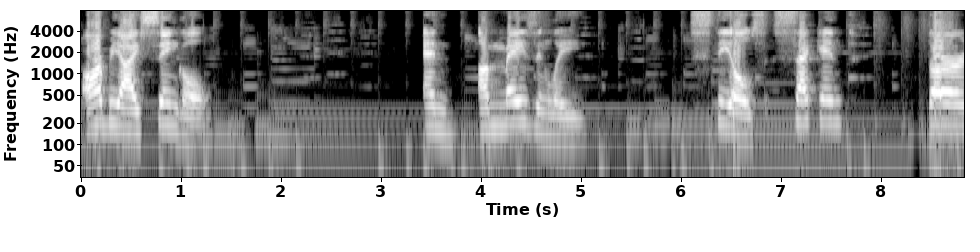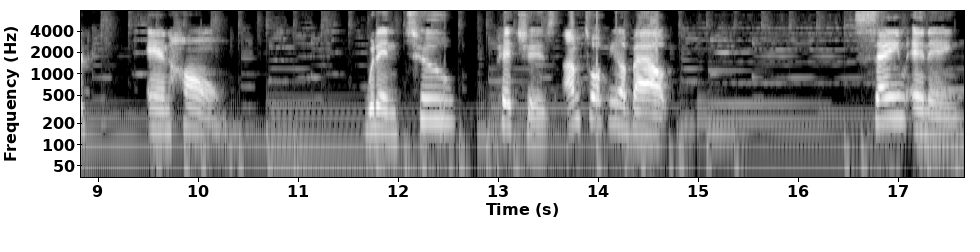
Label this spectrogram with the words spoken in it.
RBI single and amazingly steals second, third, and home within two pitches. I'm talking about same inning,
